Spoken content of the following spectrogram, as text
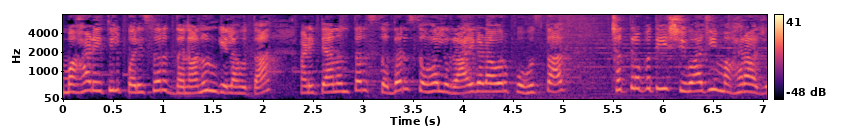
महाड येथील परिसर दणानून गेला होता आणि त्यानंतर सदर सहल रायगडावर पोहोचताच छत्रपती शिवाजी महाराज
